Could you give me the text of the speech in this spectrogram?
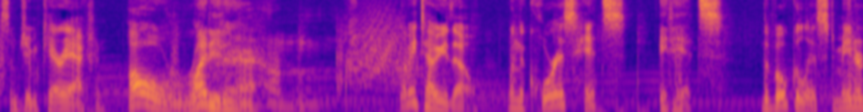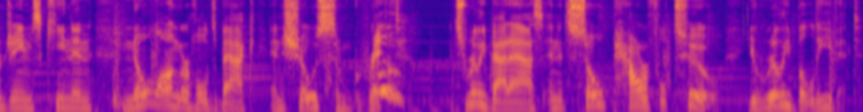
Some Jim Carrey action. Alrighty then. Let me tell you though, when the chorus hits, it hits. The vocalist, Maynard James Keenan, no longer holds back and shows some grit. It's really badass and it's so powerful too. You really believe it.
